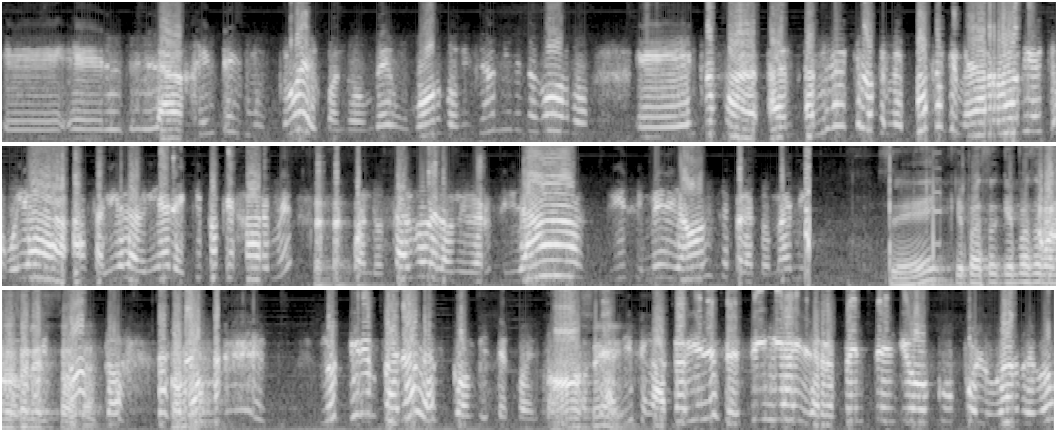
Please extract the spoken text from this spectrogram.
Eh, el- la gente es muy cruel cuando ve un gordo, dice, ah, mira ese gordo. Eh, entras a, a, a mí ¿sabes que lo que me pasa es que me da rabia y que voy a, a salir a la avenida de Arequipa a quejarme cuando salgo de la universidad, diez y media, once, para tomar mi Sí. ¿Qué pasa, qué pasa cuando sales sola? ¿Cómo? no quieren parar las combis, te cuento. Ah, o sea, sí. dicen, acá viene Cecilia y de repente yo ocupo el lugar de dos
